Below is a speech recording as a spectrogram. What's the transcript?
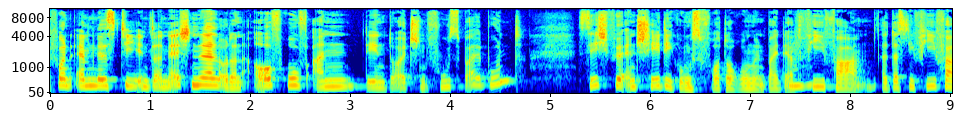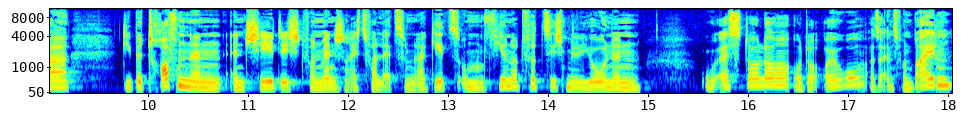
von Amnesty International oder einen Aufruf an den Deutschen Fußballbund, sich für Entschädigungsforderungen bei der FIFA, also dass die FIFA die Betroffenen entschädigt von Menschenrechtsverletzungen. Da geht es um 440 Millionen US-Dollar oder Euro, also eins von beiden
